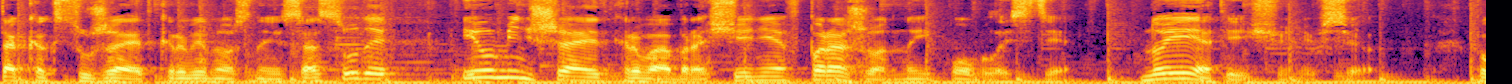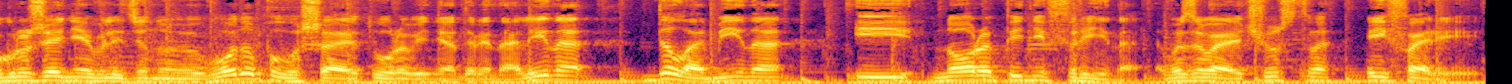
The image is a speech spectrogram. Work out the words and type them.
так как сужает кровеносные сосуды и уменьшает кровообращение в пораженной области. Но и это еще не все. Погружение в ледяную воду повышает уровень адреналина, доламина и норопинефрина, вызывая чувство эйфории.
